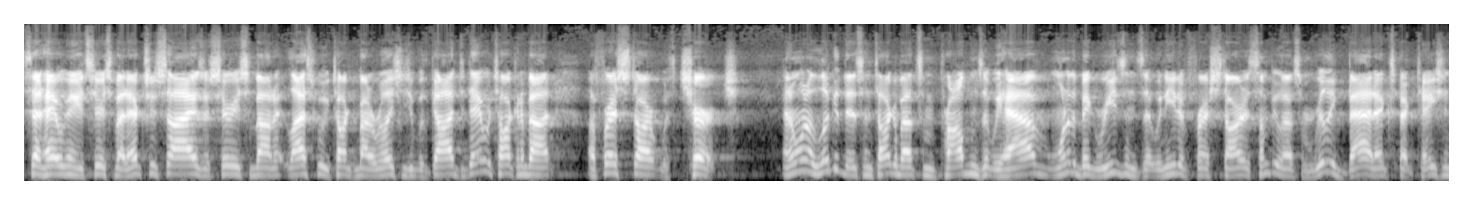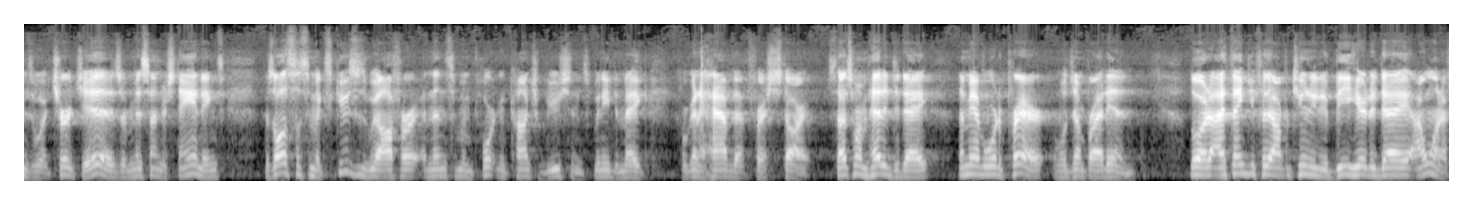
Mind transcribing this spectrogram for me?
said, hey, we're going to get serious about exercise or serious about it. Last week we talked about a relationship with God. Today we're talking about a fresh start with church. And I want to look at this and talk about some problems that we have. One of the big reasons that we need a fresh start is some people have some really bad expectations of what church is or misunderstandings. There's also some excuses we offer and then some important contributions we need to make if we're going to have that fresh start. So that's where I'm headed today. Let me have a word of prayer and we'll jump right in. Lord, I thank you for the opportunity to be here today. I want a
